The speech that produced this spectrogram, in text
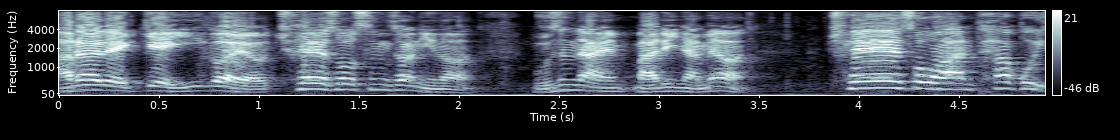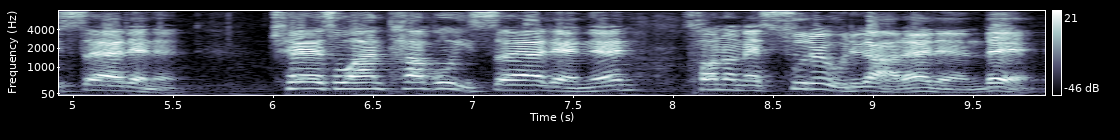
알아야 될 게 이거예요. 최소 승선 인원. 무슨 말- 말이냐면 최소한 타고 있어야 되는 최소한 타고 있어야 되는 선원의 수를 우리가 알아야 되는데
